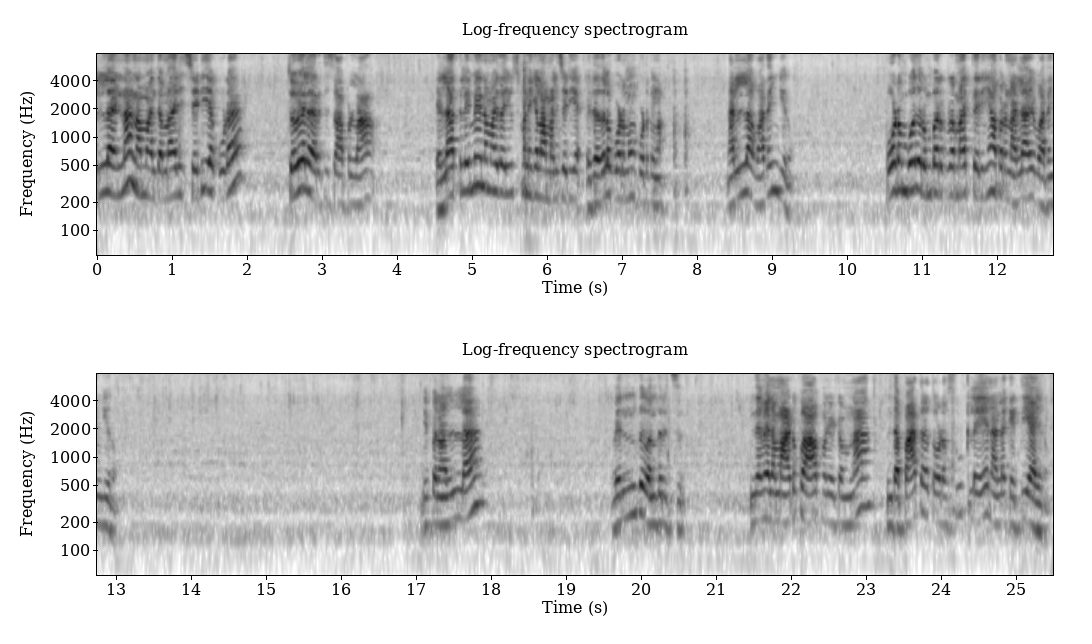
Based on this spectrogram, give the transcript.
இல்லைன்னா நம்ம இந்த மாதிரி செடியை கூட துவையில் அரைச்சி சாப்பிட்லாம். எல்லாத்துலேயுமே நம்ம இதை யூஸ் பண்ணிக்கலாம் மல்லி செடியை. இது எதில் போடணும் போட்டுக்கலாம். நல்லா வதங்கிடும் போடும்போது ரொம்ப இருக்கிற மாதிரி தெரியும் அப்புறம் நல்லாவே வதங்கிடும் இப்போ நல்லா வெந்து வந்துருச்சு. இந்தமாதிரி நம்ம அடுப்பை ஆஃப் பண்ணிட்டோம்னா இந்த பாத்திரத்தோட சூட்லேயே நல்லா கெட்டியாயிரும்.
